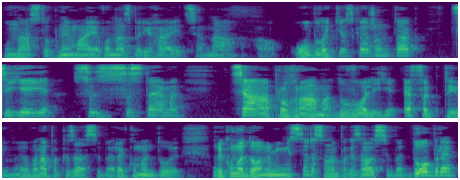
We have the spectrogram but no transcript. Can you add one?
у нас тут немає, вона зберігається на облакі, скажімо так цієї системи. Ця програма доволі є ефективною. Вона показала себе рекомендую, рекомендовано міністерство, вона показала себе добре.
